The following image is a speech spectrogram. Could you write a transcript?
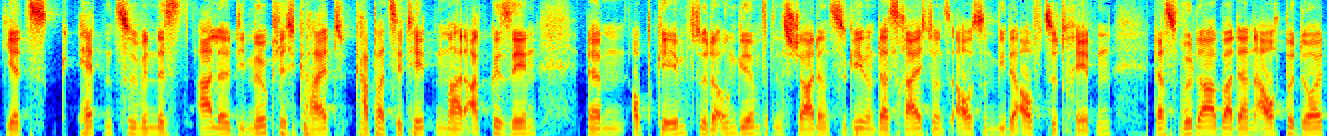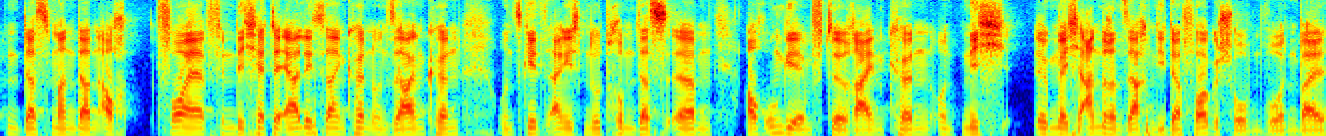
jetzt hätten zumindest alle die Möglichkeit, Kapazitäten mal abgesehen, ähm, ob geimpft oder ungeimpft ins Stadion zu gehen und das reicht uns aus, um wieder aufzutreten. Das würde aber dann auch bedeuten, dass man dann auch vorher, finde ich, hätte ehrlich sein können und sagen können, uns geht es eigentlich nur darum, dass ähm, auch Ungeimpfte rein können und nicht irgendwelche anderen Sachen, die da vorgeschoben wurden, weil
